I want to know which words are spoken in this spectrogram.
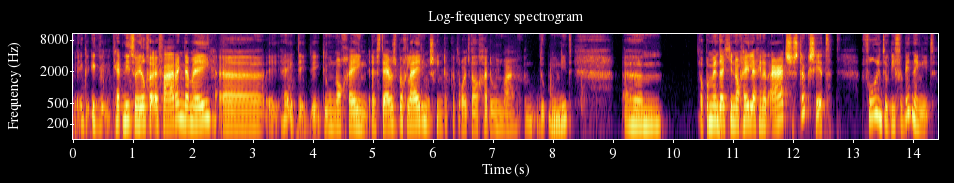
ik, ik, ik, heb niet zo heel veel ervaring daarmee. Eh, ik, ik, ik, doe nog geen eh, stervensbegeleiding. Misschien dat ik het ooit wel ga doen, maar dat doe ik nu niet. Ehm, op het moment dat je nog heel erg in het aardse stuk zit, voel je natuurlijk die verbinding niet.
